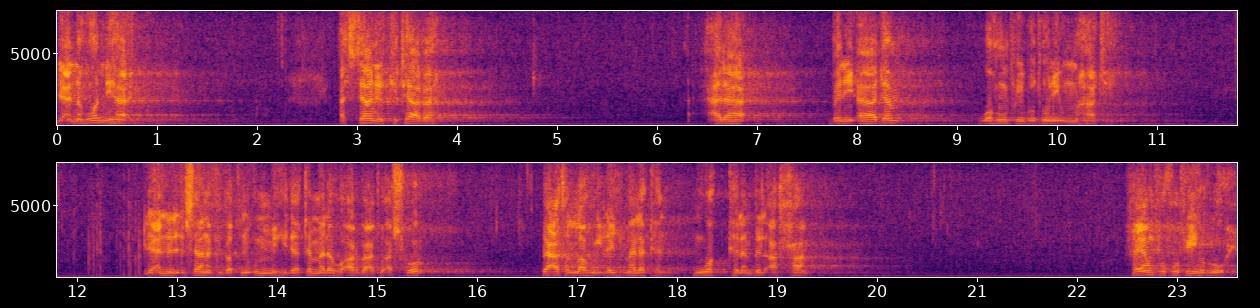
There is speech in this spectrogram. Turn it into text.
لأنه هو النهائي. الثاني الكتابة على بني آدم وهم في بطون أمهاتهم. لأن الإنسان في بطن أمه إذا تم له أربعة أشهر بعث الله إليه ملكا موكلا بالأرحام. فينفخ فيه الروح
